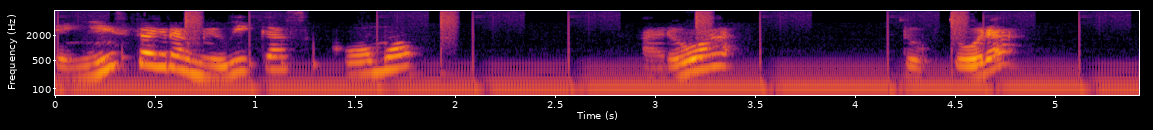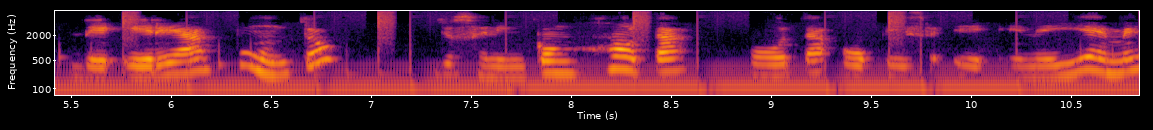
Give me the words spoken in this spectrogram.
En Instagram me ubicas como aroa doctora de J, J O S E N I M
